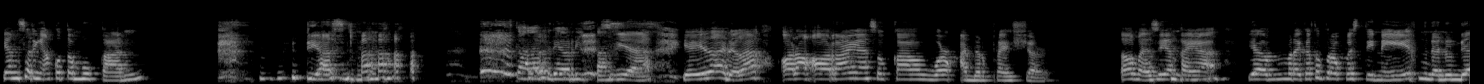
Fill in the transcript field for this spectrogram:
yang sering aku temukan di Asna Skala prioritas. Iya, yaitu adalah orang-orang yang suka work under pressure. Tahu nggak sih yang kayak ya mereka tuh procrastinate, nunda-nunda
